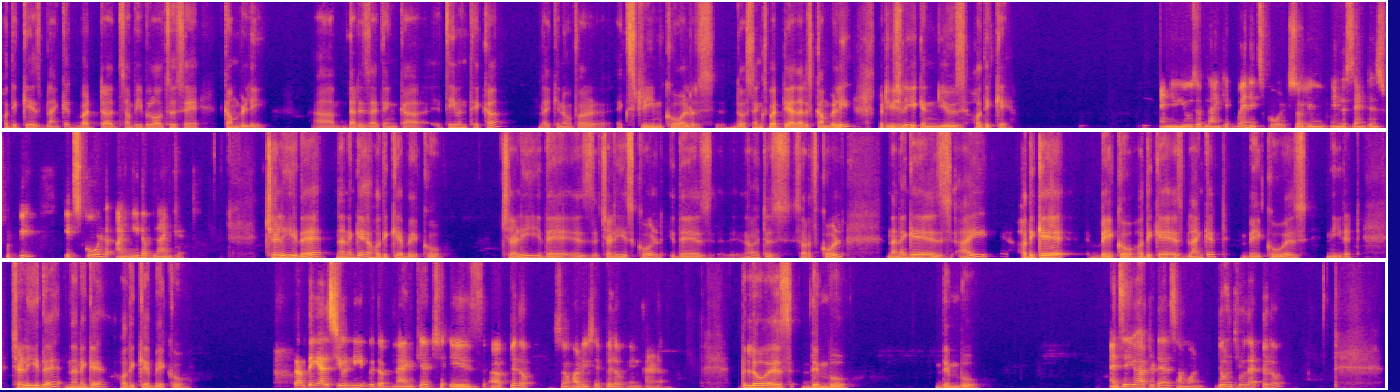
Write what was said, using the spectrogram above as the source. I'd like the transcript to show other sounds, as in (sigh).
hodike is blanket, but uh, some people also say kambali. Um, that is, I think, uh, it's even thicker, like you know, for extreme cold or s- those things. But yeah, that is kambali. But usually you can use hodike. and you use a blanket when it's cold. So you in the sentence would be, "It's cold. I need a blanket." ಚಳಿ ಇದೆ ನನಗೆ ಹೊದಿಕೆ ಬೇಕು chali ide is is cold ide is you know it is sort of cold. Nanage is i hodike beko hodike is blanket beko is needed. Chali ide nanage hodike beko. Something else you'll need with a blanket is a pillow. So how do you say pillow in Kannada? pillow is dimbu. Dimbu. And say you have to tell someone don't throw that pillow.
